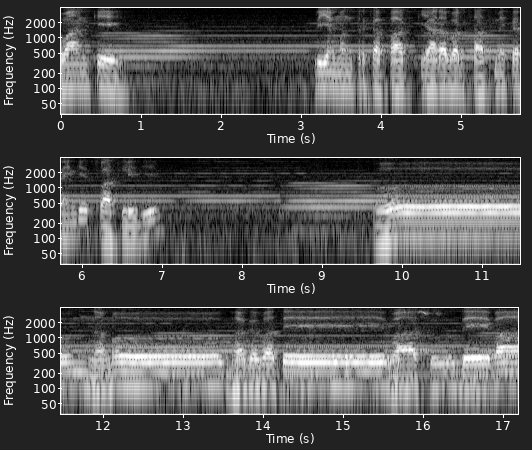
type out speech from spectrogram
भगवान के प्रिय मंत्र का पाठ ग्यारह बार साथ में करेंगे। श्वास लीजिए। ओम नमो भगवते वासुदेवाय।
